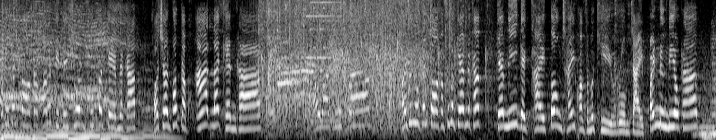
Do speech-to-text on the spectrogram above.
มาดูกันต่อกับภารกิจในช่วงซุปเปอร์เกมนะครับ ขอเชิญพบกับอาร์ตและเคนครับ สวัสดีครับ ไปสนุกกันต่อกับซุปเปอร์เกมนะครับ เกมนี้เด็กไทยต้องใช้ความสามัคคีรวมใจเป็นหนึ่งเดียวครับ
